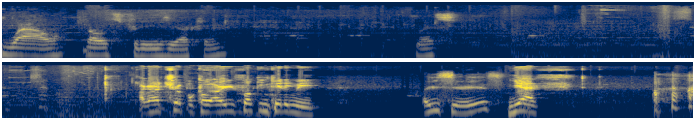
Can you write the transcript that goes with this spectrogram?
Wow, that was pretty easy actually. Nice. I got a triple code. Are you fucking kidding me? Are you serious? Yes.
